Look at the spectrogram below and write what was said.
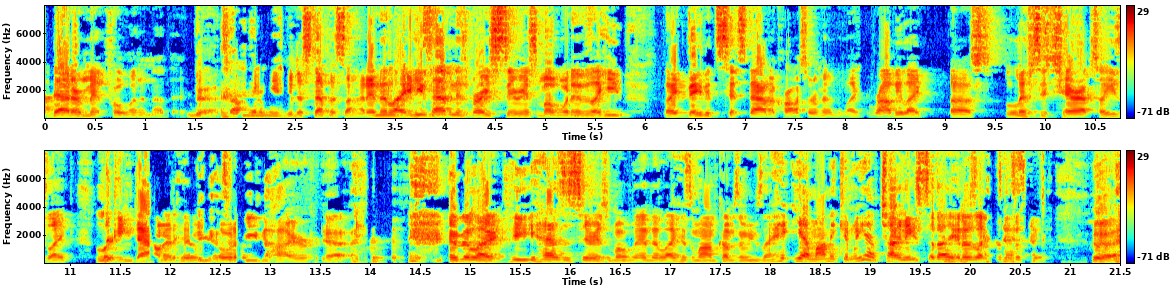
my dad are meant for one another. yeah. So I'm gonna need you to step aside. And then like he's having this very serious moment with it. It's like he like David sits down across from him, and like Robbie like uh lifts his chair up so he's like looking down at him. He or gets whatever. to be the higher. Yeah. And then like he has a serious moment, and then like his mom comes in. He's like, "Hey, yeah, mommy, can we have Chinese today?" And it's like Yeah.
